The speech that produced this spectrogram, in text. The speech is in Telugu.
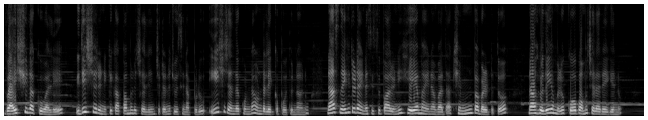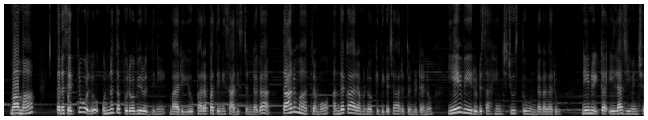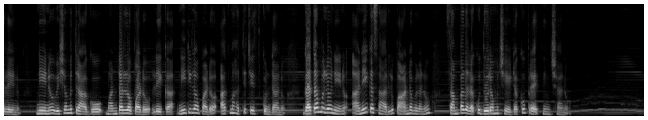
వైశ్యులకు వలె యుధిష్ఠిరునికి కప్పములు చెల్లించుటను చూసినప్పుడు ఈశ చెందకుండా ఉండలేకపోతున్నాను. నా స్నేహితుడైన శిశుపాలుని హేయమైన వద క్షమింపబడుటతో నా హృదయములో కోపము చెలరేగెను. మామ తన శత్రువులు ఉన్నత పురోభివృద్ధిని మరియు పరపతిని సాధిస్తుండగా తాను మాత్రము అంధకారంలోకి దిగజారుతుండుటను ఏ వీరుడు సహించి చూస్తూ ఉండగలరు? నేను ఇక ఇలా జీవించలేను. నేను విషము త్రాగో మంటల్లో పడో లేక నీటిలో పడో ఆత్మహత్య చేసుకుంటాను. గతములో నేను అనేక సార్లు పాండవులను సంపదలకు దూరము చేయుటకు ప్రయత్నించాను.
